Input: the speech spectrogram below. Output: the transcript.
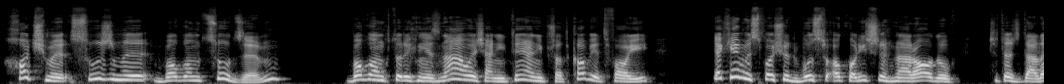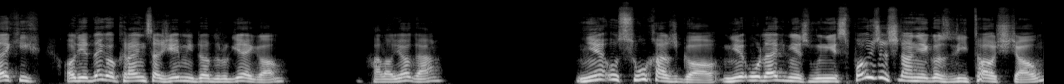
chodźmy, służmy Bogom cudzym, Bogom, których nie znałeś ani ty, ani przodkowie twoi, jakiemu spośród bóstw okolicznych narodów, czy też dalekich, od jednego krańca ziemi do drugiego, halo yoga, nie usłuchasz go, nie ulegniesz mu, nie spojrzysz na niego z litością,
